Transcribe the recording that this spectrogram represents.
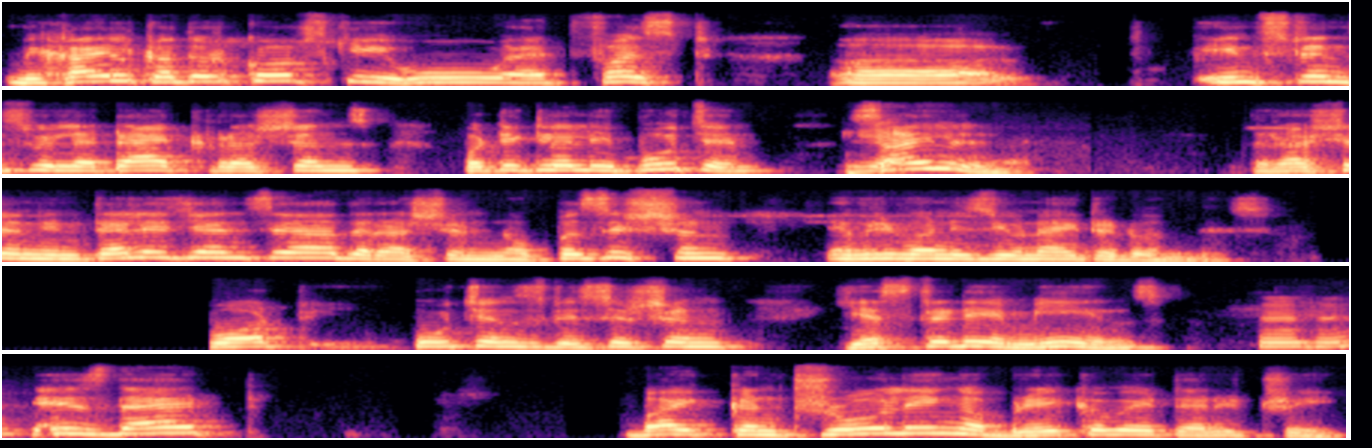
Mikhail Khodorkovsky, who at first uh, instance will attack Russians, particularly Putin, yes. silent. The Russian intelligentsia, the Russian opposition, everyone is united on this. What Putin's decision yesterday means mm-hmm. is that by controlling a breakaway territory,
